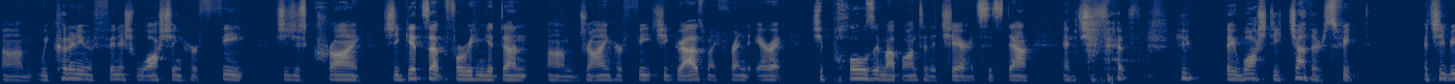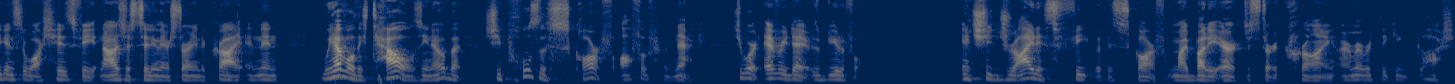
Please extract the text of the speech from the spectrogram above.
um, we couldn't even finish washing her feet. She's just crying. She gets up before we can get done um, drying her feet. She grabs my friend Eric. She pulls him up onto the chair and sits down. And she says, They washed each other's feet. And she begins to wash his feet. And I was just sitting there starting to cry. And then we have all these towels, you know, but she pulls the scarf off of her neck. She wore it every day. It was beautiful. And she dried his feet with his scarf. My buddy Eric just started crying. I remember thinking, gosh,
